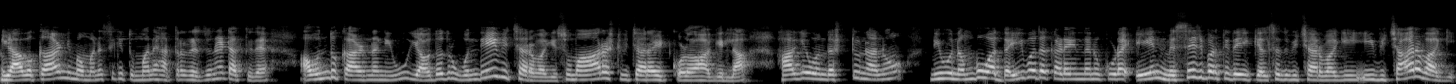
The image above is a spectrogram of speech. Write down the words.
ಯಾವ ಕಾರ್ಡ್ ನಿಮ್ಮ ಮನಸ್ಸಿಗೆ ತುಂಬಾ ಹತ್ರ ರೆಸೊನೇಟ್ ಆಗ್ತಿದೆ, ಆ ಒಂದು ಕಾರ್ಡ್ನ ನೀವು ಯಾವುದಾದ್ರೂ ಒಂದೇ ವಿಚಾರವಾಗಿ, ಸುಮಾರಷ್ಟು ವಿಚಾರ ಇಟ್ಕೊಳ್ಳೋ ಹಾಗಿಲ್ಲ. ಹಾಗೆ ಒಂದಷ್ಟು ನಾನು ನೀವು ನಂಬುವ ದೈವದ ಕಡೆಯಿಂದನೂ ಕೂಡ ಏನು ಮೆಸೇಜ್ ಬರ್ತಿದೆ ಈ ಕೆಲಸದ ವಿಚಾರವಾಗಿ, ಈ ವಿಚಾರವಾಗಿ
